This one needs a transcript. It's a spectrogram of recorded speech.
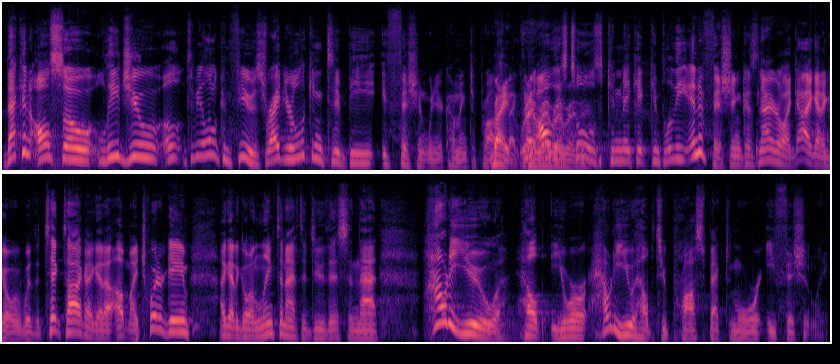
that can also lead you to be a little confused, right? You're looking to be efficient when you're coming to prospecting. right, All right, these right, right, tools can make it completely inefficient because now you're like, "Oh, I got to go with the TikTok, I got to up my Twitter game, I got to go on LinkedIn, I have to do this and that. How do you help your how do you help to prospect more efficiently?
